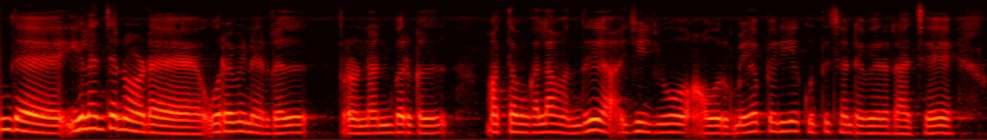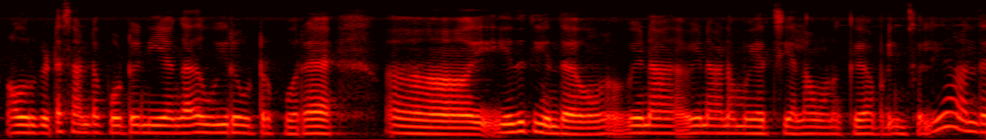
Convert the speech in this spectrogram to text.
இந்த இளைஞனோட உறவினர்கள் அப்புறம் நண்பர்கள் மற்றவங்கெல்லாம் வந்து ஐயோ அவர் மிகப்பெரிய குத்துச்சண்டை வீரராச்சே அவர்கிட்ட சண்டை போட்டு நீ எங்காவது உயிரை விட்டுற போகிற எதுக்கு இந்த வீணா வீணான முயற்சியெல்லாம் உனக்கு? அப்படின்னு சொல்லி அந்த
